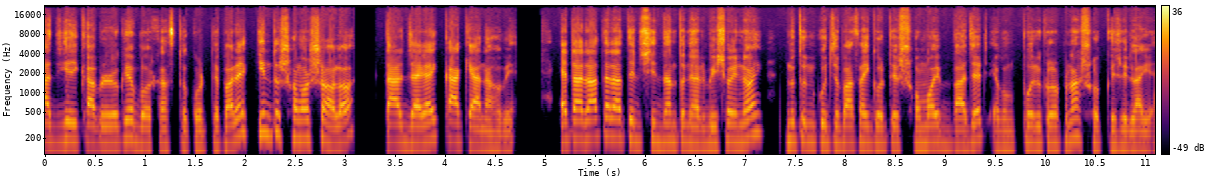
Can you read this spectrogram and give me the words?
আজকেই কাবরেরকে বরখাস্ত করতে পারে। কিন্তু সমস্যা হলো, তার জায়গায় কাকে আনা হবে? এটা রাতারাতির সিদ্ধান্ত নেওয়ার বিষয় নয়। নতুন কুচু বাছাই করতে সময়, বাজেট এবং পরিকল্পনা সবকিছুই লাগে।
